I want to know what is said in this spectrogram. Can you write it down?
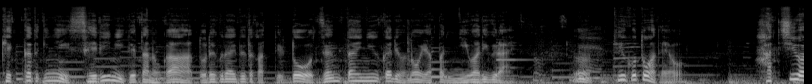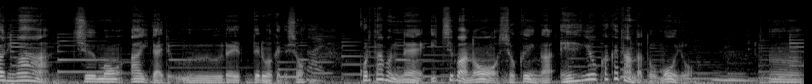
結果的に競りに出たのがどれぐらい出たかっていうと全体入荷量のやっぱり2割ぐらい、そうね。うん、っていうことはだよ。8割は注文相対で売れてるわけでしょ。はいこれ多分ね市場の職員が営業かけたんだと思うよ。うん。うん。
